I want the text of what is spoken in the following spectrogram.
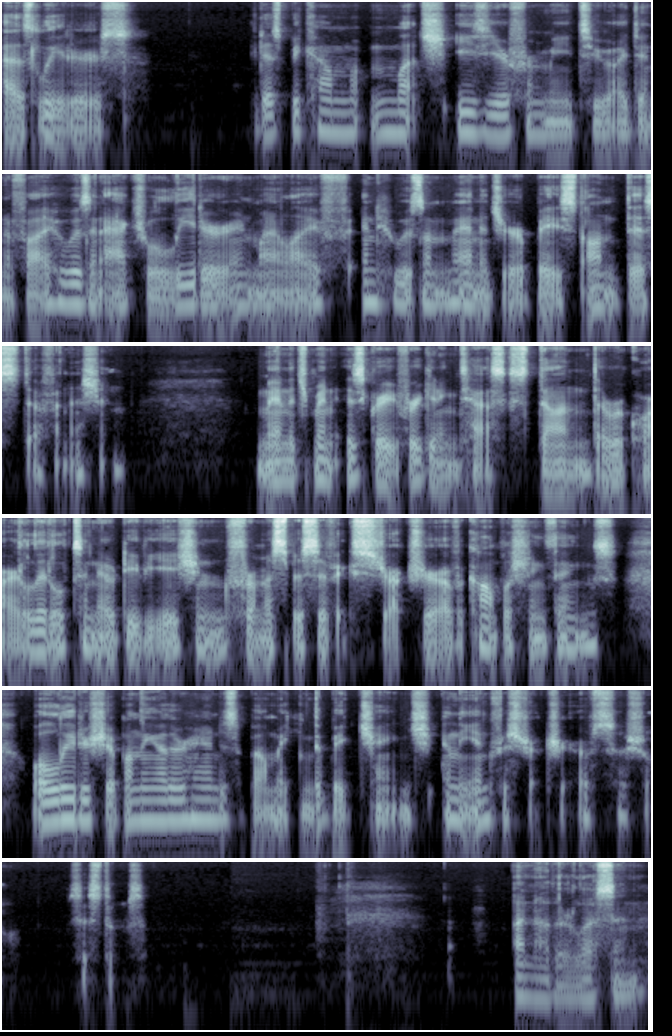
as leaders. It has become much easier for me to identify who is an actual leader in my life and who is a manager based on this definition. Management is great for getting tasks done that require little to no deviation from a specific structure of accomplishing things, while leadership, on the other hand, is about making the big change in the infrastructure of social systems. Another lesson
